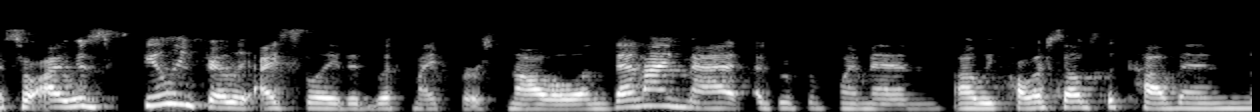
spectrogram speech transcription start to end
So I was feeling fairly isolated with my first novel. And then I met a group of women. Uh, we call ourselves the Coven.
